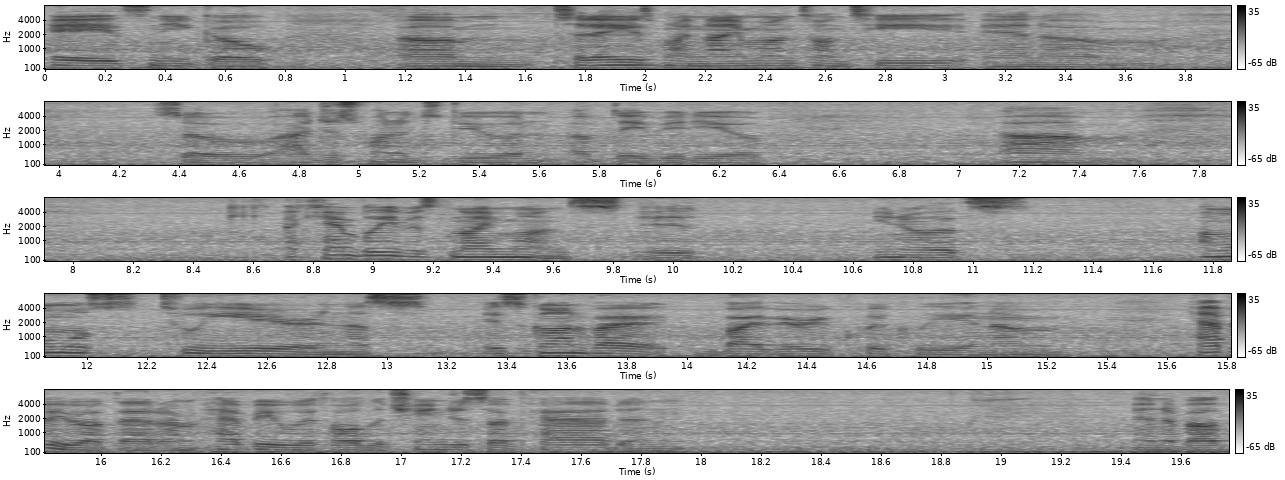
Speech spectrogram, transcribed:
Hey, it's Nico. Um, today is my nine months on T, and um, so I just wanted to do an update video. Um, I can't believe it's nine months. It, you know, that's I'm almost to a year, and that's it's gone by by very quickly, and I'm happy about that. I'm happy with all the changes I've had, and and about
